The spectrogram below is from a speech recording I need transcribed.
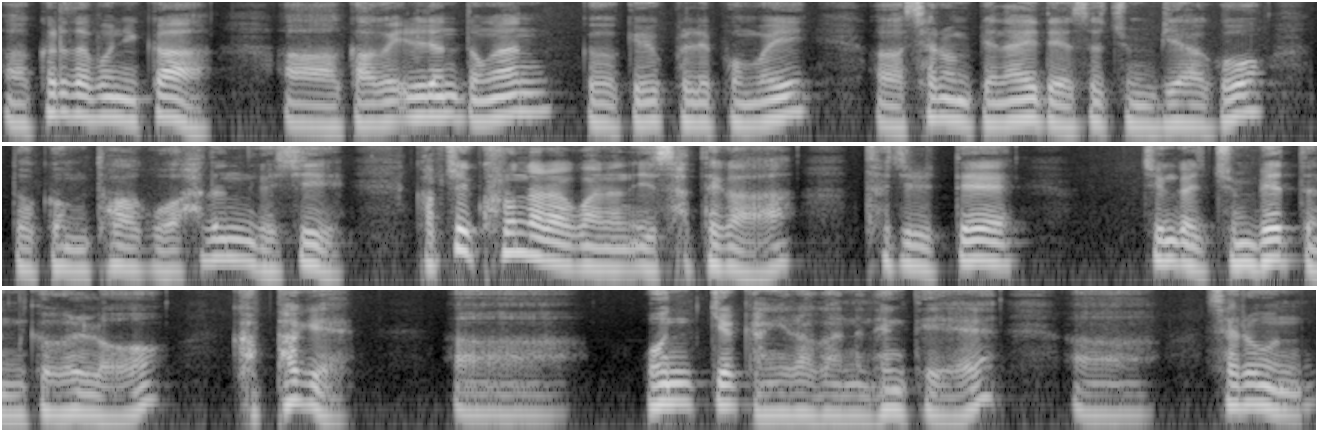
어, 그러다 보니까 어, 과거 1년 동안 그 교육 플랫폼의 어, 새로운 변화에 대해서 준비하고 또 검토하고 하던 것이 갑자기 코로나라고 하는 이 사태가 터질 때 지금까지 준비했던 그걸로 급하게 어, 원격 강의라고 하는 형태의 어, 새로운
